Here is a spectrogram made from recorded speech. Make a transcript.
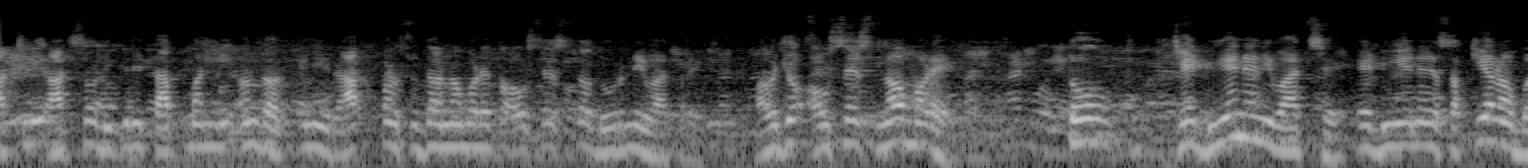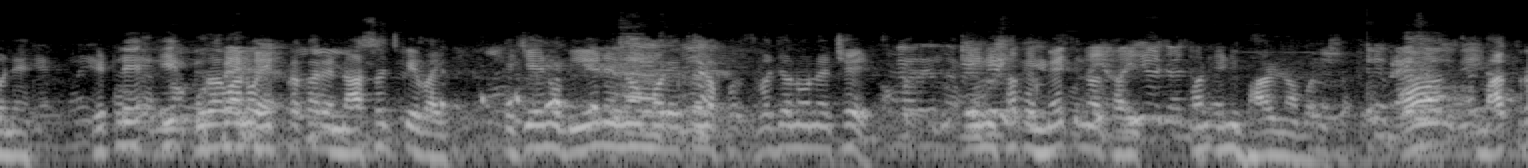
આટલી આઠસો ડિગ્રી તાપમાનની અંદર એની રાખ પણ સુધા ન મળે તો અવશેષ તો દૂરની વાત રહી. હવે જો અવશેષ ન મળે, તો જે ડીએનએની વાત છે, એ ડીએનએ શક્ય ન બને. એટલે એ પુરાવાનો એક પ્રકારે નાશ જ કહેવાય કે જે એનું ડીએનએ ન મળે, તેના સ્વજનોને છે, એની સાથે મેચ ન થાય અને એની ભાળ ન મળી શકે. માત્ર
